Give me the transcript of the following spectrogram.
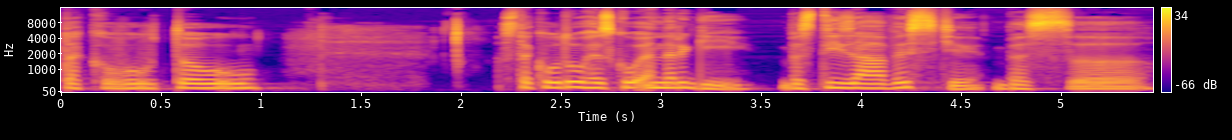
takovou tou s takovou tou hezkou energií, bez té závisti, bez, eh,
